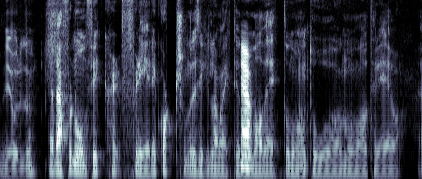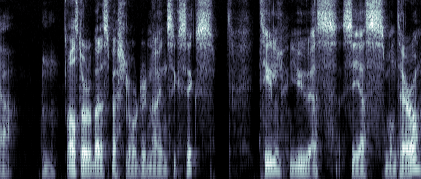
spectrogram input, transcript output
i orden. Det er derfor noen fikk flere kort, som dere sikkert la merke til. Ja. Noen hadde ett, og noen hadde to, og noen hadde tre. Og, ja. Mm. da står det bare Special Order 966 til USCS Montero,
